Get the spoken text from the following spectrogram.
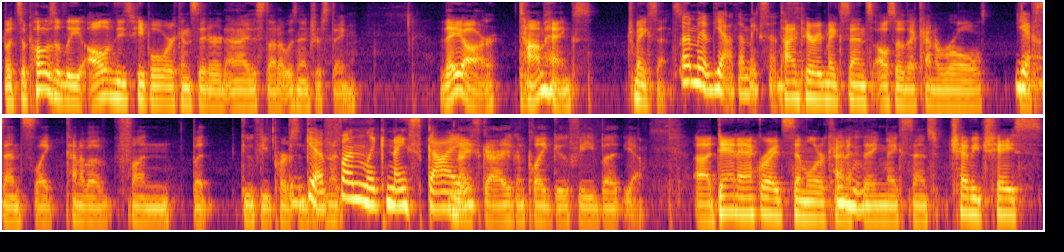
But supposedly, all of these people were considered, and I just thought it was interesting. They are Tom Hanks, which makes sense. I mean, yeah, that makes sense. Time period makes sense. Also, that kind of role makes Yeah. sense. Like, kind of a fun but goofy person. yeah, fun like nice guy. nice guy who can play goofy, but yeah. Uh, Dan Aykroyd, similar kind Mm-hmm. of thing, makes sense. Chevy Chase,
